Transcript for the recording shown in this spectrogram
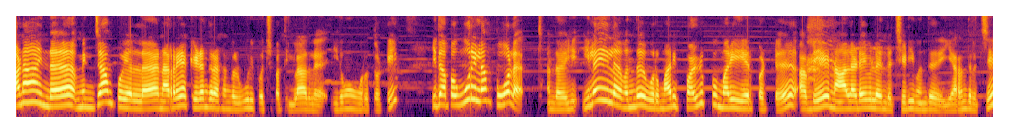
ஆனால் இந்த மிக்ஜாம் புயல்ல நிறைய கிழங்கு ரகங்கள் ஊறி போச்சு பார்த்தீங்களா அதில் இதுவும் ஒரு தொட்டி. இது அப்போ ஊறிலாம் போல. அந்த இ- இலையில வந்து ஒரு மாதிரி பழுப்பு மாதிரி ஏற்பட்டு அப்படியே நாளடைவில் இந்த செடி வந்து இறந்துருச்சு.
